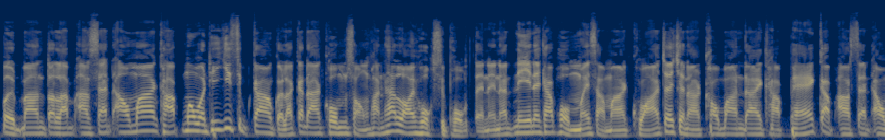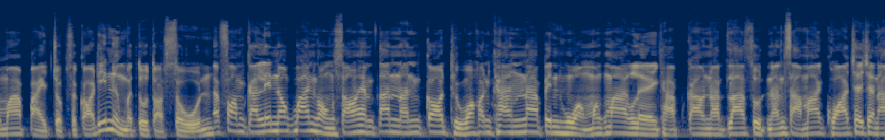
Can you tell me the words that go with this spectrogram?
เปิดบานต้อนรับอาเซตอัลมาครับเมื่อวันที่ 29 กรกฎาคม 2566 แต่ในนัดนี้นะครับผมไม่สามารถคว้าชัยชนะเข้าบ้านได้ครับ แพ้กับอาเซตอัลมาไปจบสกอร์ที่ 1 ประตูต่อศูนย์และฟอร์มการเล่นนอกบ้านของเซาแฮมป์ตันนั้นก็ถือว่าค่อนข้างน่าเป็นห่วงมาก ๆ เลยครับก9นัดล่าสุดนั้นสามารถคว้าชัยชนะ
